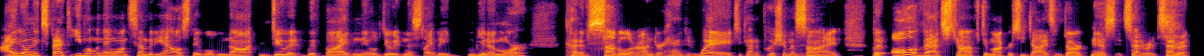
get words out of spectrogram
I don't expect, even when they want somebody else, they will not do it with Biden. They will do it in a slightly, you know, more kind of subtle or underhanded way to kind of push him mm-hmm. aside. But all of that stuff, democracy dies in darkness, et cetera, et cetera.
